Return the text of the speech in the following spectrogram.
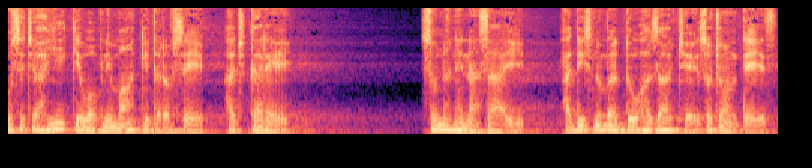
اسے چاہیے کہ وہ اپنی ماں کی طرف سے حج کرے۔ سنن نسائی، حدیث نمبر دو ہزار چھ سو چونتیس۔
